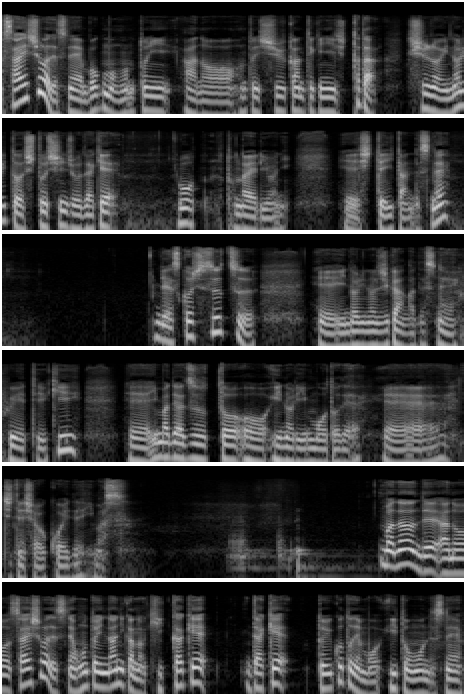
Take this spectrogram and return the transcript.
最初はですね、僕も本当に、あの、本当に習慣的に、ただ、主の祈りと使徒信条だけを唱えるように、えしていたんですね。で、少しずつ、え祈りの時間がですね、増えていき、え今ではずっと祈りモードで、え自転車をこいでいます。まあ、なので、あの、最初はですね、本当に何かのきっかけだけということでもいいと思うんですね。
